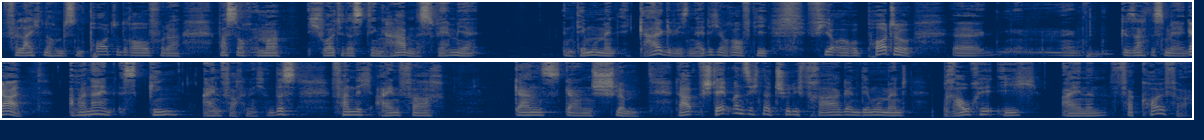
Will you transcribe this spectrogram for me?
vielleicht noch ein bisschen Porto drauf oder was auch immer. Ich wollte das Ding haben. Das wäre mir in dem Moment egal gewesen. Hätte ich auch auf die vier Euro Porto äh, gesagt, ist mir egal. Aber nein, es ging einfach nicht. Und das fand ich einfach ganz, ganz schlimm. Da stellt man sich natürlich Frage in dem Moment, brauche ich einen Verkäufer?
